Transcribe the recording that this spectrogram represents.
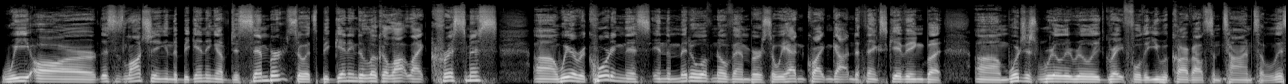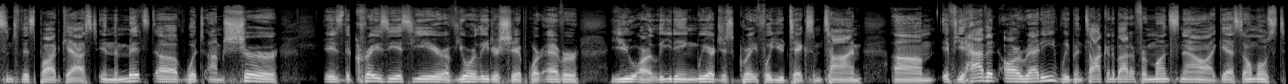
We are, this is launching in the beginning of December, so it's beginning to look a lot like Christmas. Uh, we are recording this in the middle of November, so we hadn't quite gotten to Thanksgiving, but um, we're just really, really grateful that you would carve out some time to listen to this podcast in the midst of which I'm sure is the craziest year of your leadership wherever you are leading. We are just grateful you take some time. Um, if you haven't already, we've been talking about it for months now. I guess almost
